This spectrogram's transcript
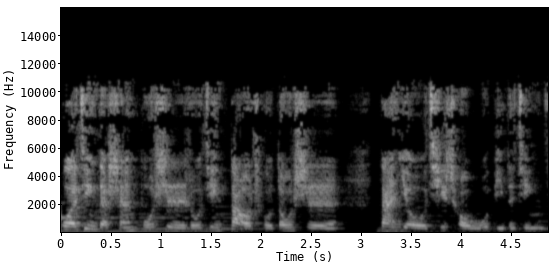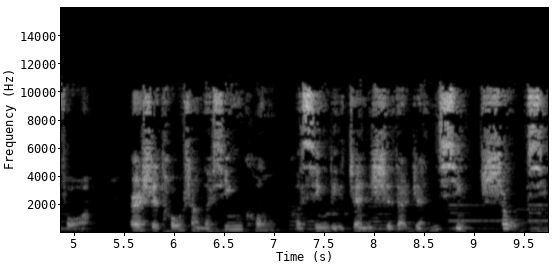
我敬的神不是如今到处都是但又奇丑无比的金佛，而是头上的星空和心里真实的人性兽性。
